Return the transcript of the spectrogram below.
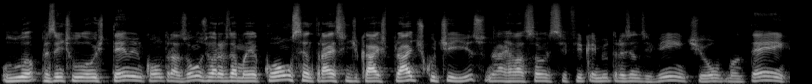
o, o, presidente Lula hoje tem um encontro às 11 horas da manhã com os centrais sindicais para discutir isso, né, a relação se fica em 1.320 ou mantém.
